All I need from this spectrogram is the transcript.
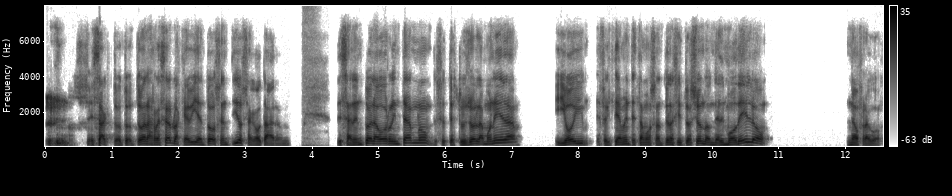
Exacto, todas las reservas que había en todos sentidos se agotaron. Desalentó el ahorro interno, se destruyó la moneda y hoy efectivamente estamos ante una situación donde el modelo naufragó.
